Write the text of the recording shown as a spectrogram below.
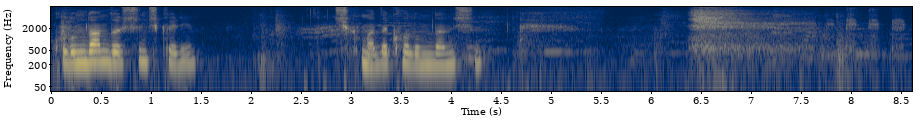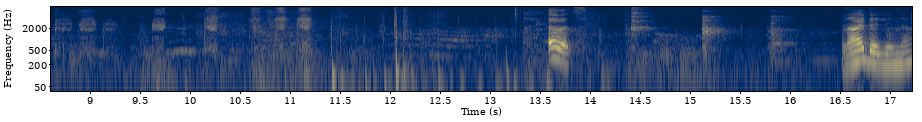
Kolumdan da ışın çıkarayım. Çıkmadı kolumdan ışın. Evet. Nerede Lina?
